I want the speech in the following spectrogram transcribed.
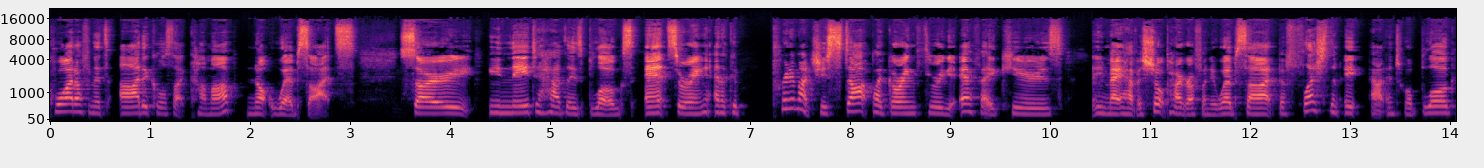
quite often it's articles that come up, not websites. So, you need to have these blogs answering, and it could pretty much you start by going through your FAQs. You may have a short paragraph on your website, but flesh them out into a blog.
